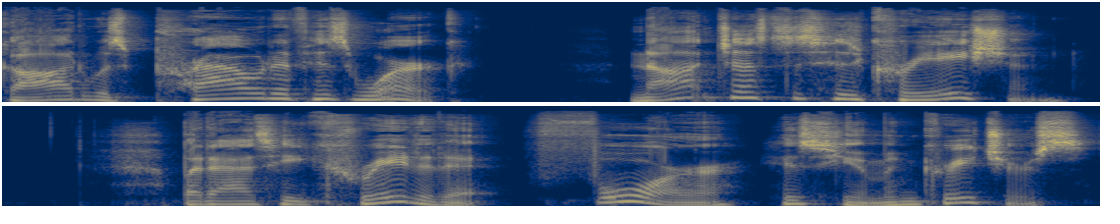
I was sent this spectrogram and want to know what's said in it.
God was proud of his work, not just as his creation, but as he created it for his human creatures.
